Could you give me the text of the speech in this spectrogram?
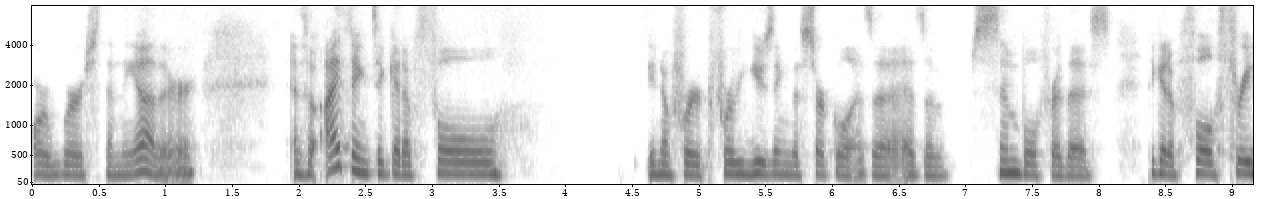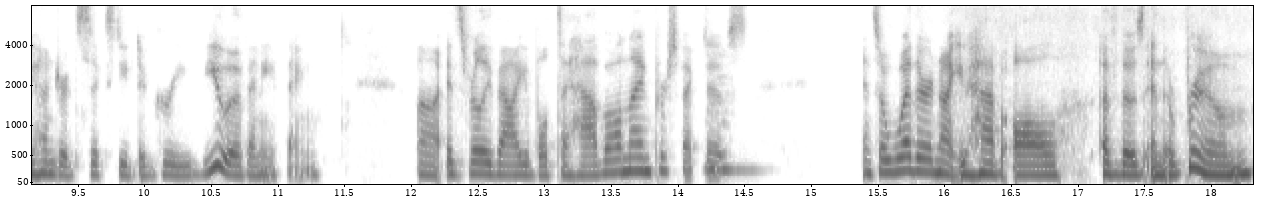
or worse than the other. And so I think to get a full you know for for using the circle as a as a symbol for this to get a full 360 degree view of anything uh, it's really valuable to have all nine perspectives mm-hmm. And so whether or not you have all of those in the room,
